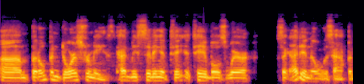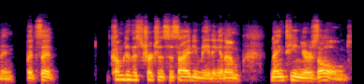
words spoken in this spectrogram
um, but opened doors for me. Had me sitting at, at tables where it's like I didn't know what was happening, but said, "Come to this church and society meeting," and I'm 19 years old,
